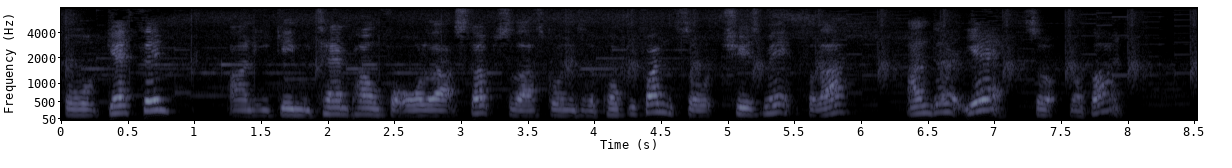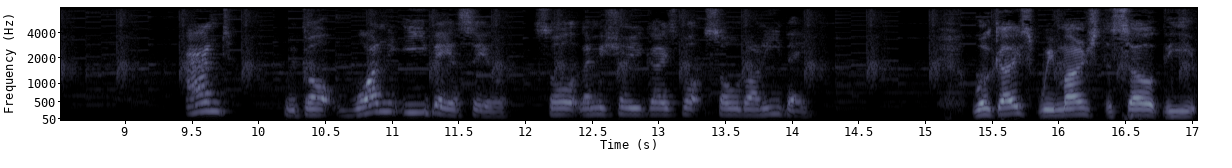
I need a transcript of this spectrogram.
for Gethin, and he gave me ten pound for all of that stuff. So that's going into the Poke Fund. So cheers, mate, for that. And uh, yeah, so not bad. And we got one eBay sale. So let me show you guys what sold on eBay. Well, guys, we managed to sell the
